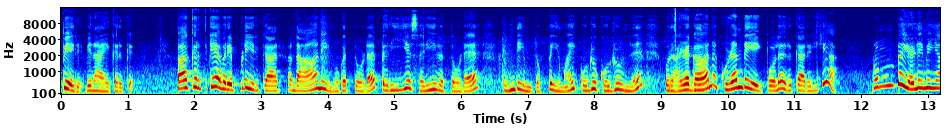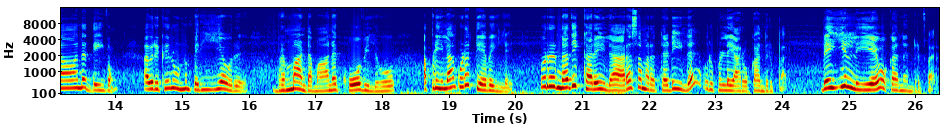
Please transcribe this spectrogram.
பேர் விநாயகருக்கு. பார்க்குறதுக்கே அவர் எப்படி இருக்கார்? அந்த ஆனை முகத்தோட பெரிய சரீரத்தோட ரெண்டையும் தொப்பையுமாய் கொழு கொழுன்னு ஒரு அழகான குழந்தையை போல இருக்கார் இல்லையா? ரொம்ப எளிமையான தெய்வம். அவருக்குன்னு ஒன்றும் பெரிய ஒரு பிரம்மாண்டமான கோவிலோ அப்படிலாம் கூட தேவையில்லை. ஒரு நதிக்கரையில் அரச மரத்தடியில் ஒரு பிள்ளையார் உட்காந்துருப்பார் வெயில்லையே உட்காந்துருப்பார்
